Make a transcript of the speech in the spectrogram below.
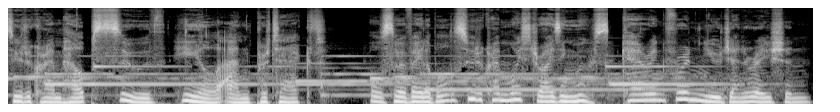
Sudocrem helps soothe, heal, and protect. Also available, Sudocrem Moisturizing Mousse, caring for a new generation.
